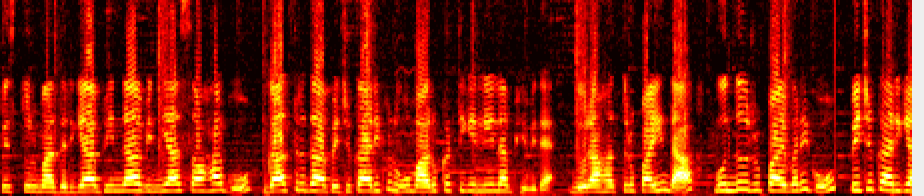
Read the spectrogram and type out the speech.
ಪಿಸ್ತೂಲ್ ಮಾದರಿಯ ಭಿನ್ನ ವಿನ್ಯಾಸ ಹಾಗೂ ಗಾತ್ರದ ಪಿಚುಕಾರಿಗಳು ಮಾರುಕಟ್ಟೆಯಲ್ಲಿ ಲಭ್ಯವಿದೆ. ನೂರ ಹತ್ತು ರೂಪಾಯಿಯಿಂದ ಮುನ್ನೂರು ರೂಪಾಯಿವರೆಗೂ ಪಿಚುಕಾರಿಯ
